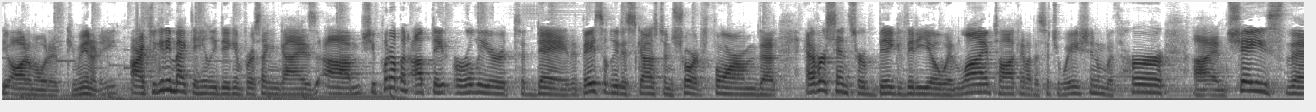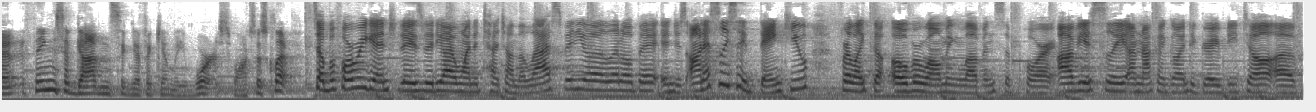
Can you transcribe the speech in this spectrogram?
the automotive community. All right, so getting back to Hailie Deegan for a second, guys, um, she put up an update earlier today that basically discussed in short form that ever since her big video went live talking about the situation with her uh, and Chase case that things have gotten significantly worse. Watch this clip. So before we get into today's video, I want to touch on the last video a little bit and just honestly say thank you for like the overwhelming love and support. Obviously, I'm not gonna go into grave detail of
